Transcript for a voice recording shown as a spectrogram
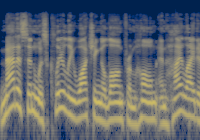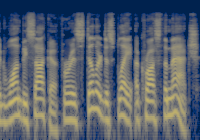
Maddison was clearly watching along from home and highlighted Wan-Bissaka for his stellar display across the match.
